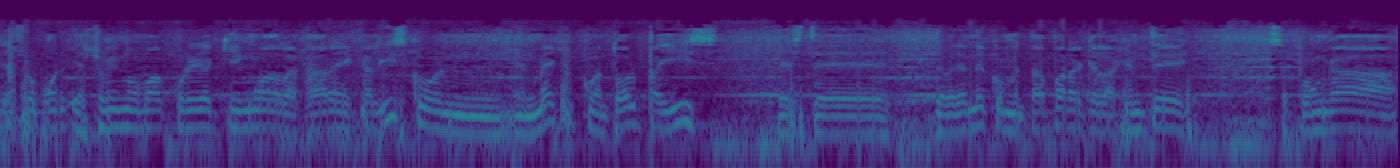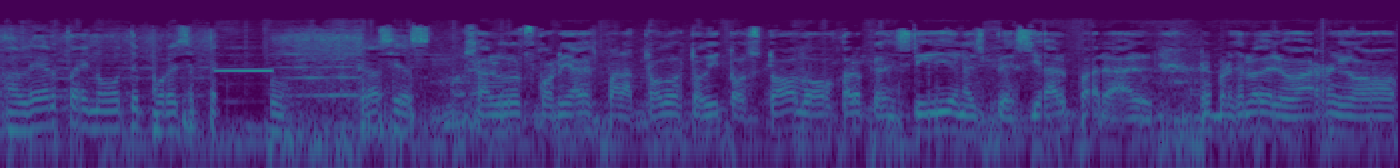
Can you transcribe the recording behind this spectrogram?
eso, eso mismo va a ocurrir aquí en Guadalajara, en Jalisco, en, México, en todo el país. Este, deberían de comentar para que la gente se ponga alerta y no vote por ese peje. Gracias. Saludos cordiales para todos, toditos, todos. Creo que sí, en especial para el representante del barrio.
